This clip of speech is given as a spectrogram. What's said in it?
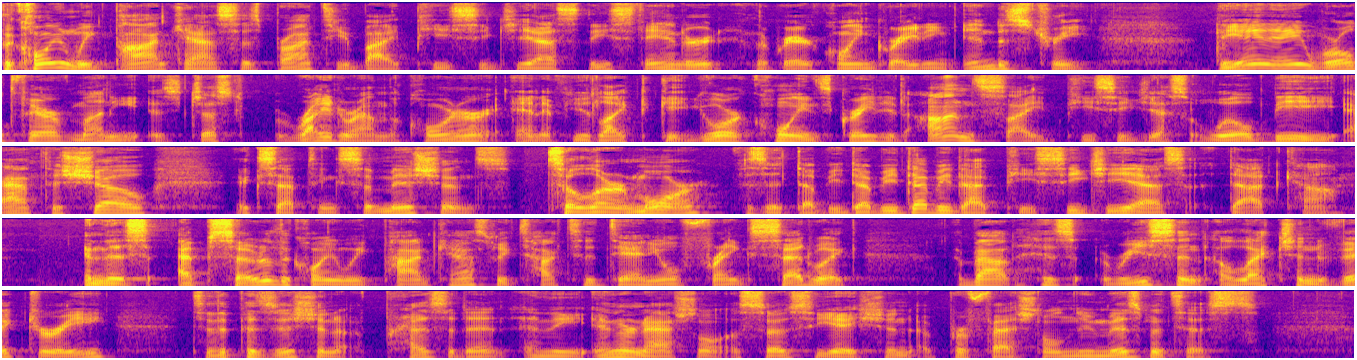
The Coin Week podcast is brought to you by PCGS, the standard in the rare coin grading industry. The ANA World Fair of Money is just right around the corner, and if you'd like to get your coins graded on site, PCGS will be at the show accepting submissions. To learn more, visit www.pcgs.com. In this episode of the Coin Week podcast, we talked to Daniel Frank Sedwick about his recent election victory to the position of president in the International Association of Professional Numismatists.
